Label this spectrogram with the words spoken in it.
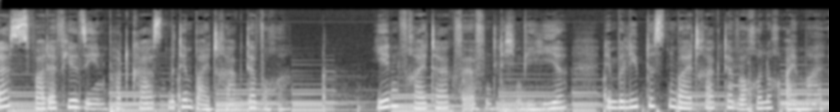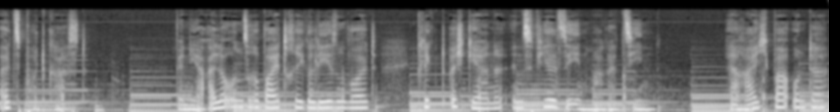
Das war der Vielsehen-Podcast mit dem Beitrag der Woche. Jeden Freitag veröffentlichen wir hier den beliebtesten Beitrag der Woche noch einmal als Podcast. Wenn ihr alle unsere Beiträge lesen wollt, klickt euch gerne ins Vielsehen-Magazin. Erreichbar unter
